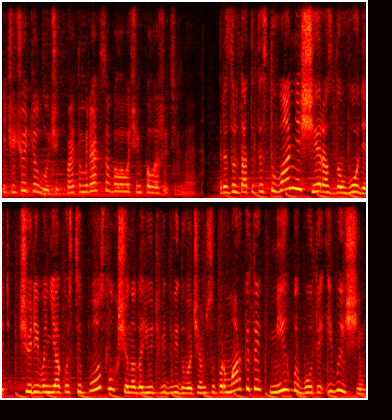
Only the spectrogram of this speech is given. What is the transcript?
и чуть-чуть улучшить, поэтому реакция была очень положительная. Результати тестування ще раз доводять, що рівень якості послуг, що надають відвідувачам супермаркети, міг би бути і вищим,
